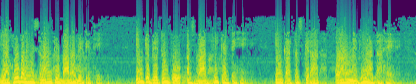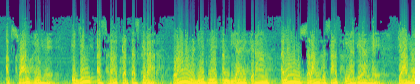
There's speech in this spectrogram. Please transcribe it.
یعقوب علیہ السلام کے بارہ بیٹے تھے۔ ان کے بیٹوں کو اسباب بھی کہتے ہیں۔ ان کا تذکرہ قرآن میں بھی آتا ہے۔ اب سوال یہ ہے کہ جن اسباب کا تذکرہ قرآن مجید میں انبیاء کرام علیہ السلام کے ساتھ کیا گیا ہے، کیا وہ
